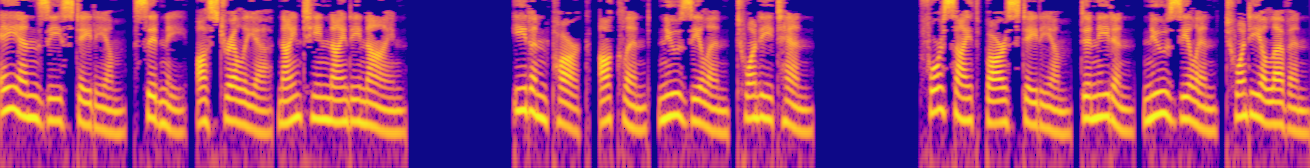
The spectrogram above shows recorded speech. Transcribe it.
ANZ Stadium, Sydney, Australia 1999. Eden Park, Auckland, New Zealand 2010. Forsyth Barr Stadium, Dunedin, New Zealand 2011.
